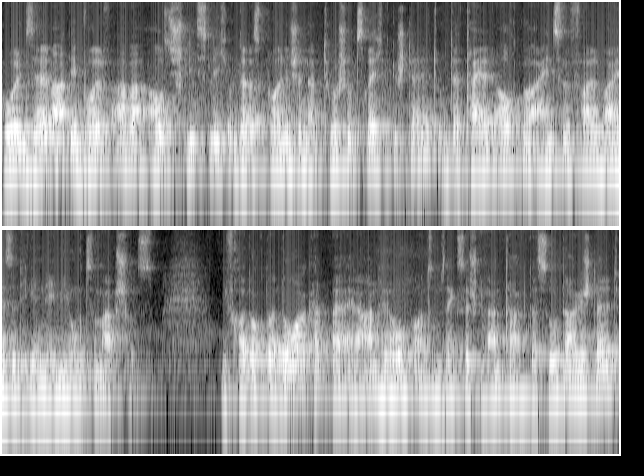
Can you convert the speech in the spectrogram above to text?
Polen selber hat den Wolf aber ausschließlich unter das polnische Naturschutzrecht gestellt und erteilt auch nur einzelfallweise die Genehmigung zum Abschuss. Die Frau Dr. Nowak hat bei einer Anhörung bei uns im Sächsischen Landtag das so dargestellt.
